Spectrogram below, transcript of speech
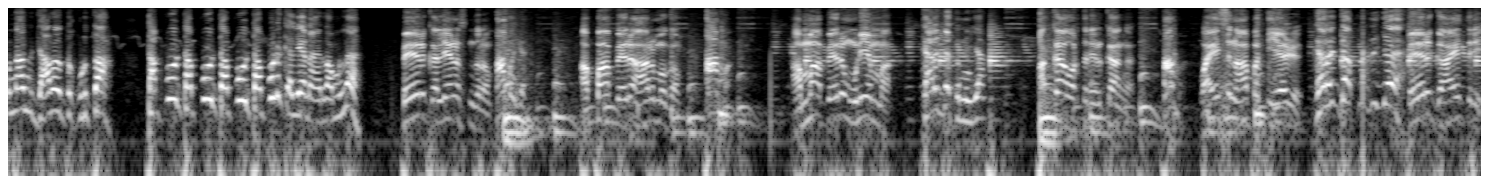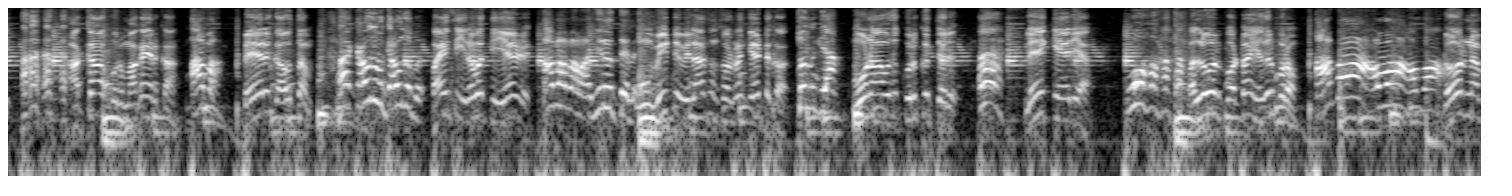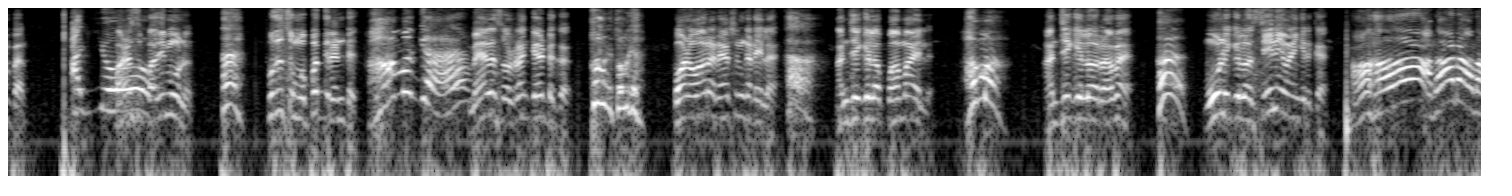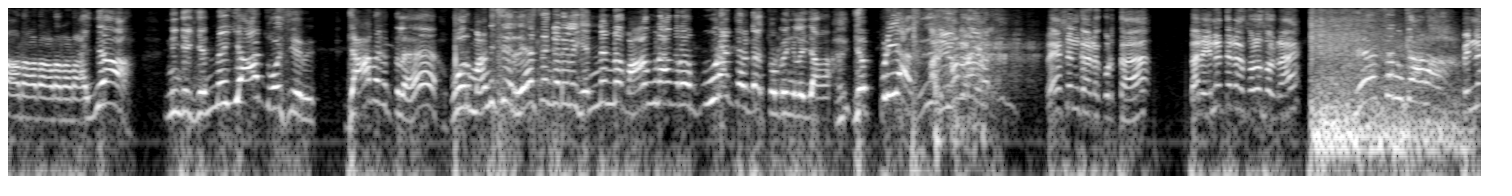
கொண்டாந்து ஜாதகத்தை கொடுத்தா டப்பு டப்பு டப்பு டப்புன்னு கல்யாணம் ஆயிடுறாம்ல? பேரு கல்யாண சுந்தரம் ஆமாங்க. அப்பா பேரு ஆறுமுகம். ஆமா. அம்மா பேரு முனியம்மா. கரெக்டா சொன்னீங்க. அக்கா ஒருத்தர் இருக்காங்க. வயசு நாற்பத்தி ஏழு பேரு காயத்ரி. அக்காவுக்கு ஒரு மகன் இருக்கான். ஆமா. பேரு கௌதம். கௌதம் கௌதம். வயசு இருபத்தி ஏழு ஆமா ஆமா இருபத்தேழு. உன் வீட்டு விலாசம் சொல்றேன் கேட்டுக்கோ. சொல்லுங்கயா மூணாவது குறுக்கு தெரு. லேக் ஏரியா வள்ளுவர் கோட்டம் ஆமா ஆமா. பதிமூணு. புதுசு முப்பத்தி ரெண்டு ஆமாங்க. மேல சொல்றேன் கேட்டுக்க. சொல்லுங்க சொல்லுங்க. போன வாரம் ரேஷன் கடையில அஞ்சு கிலோ பாமாயில் ஆமா. அஞ்சு கிலோ ரவை மூணு கிலோ சீனி வாங்கியிருக்க ஆஹா அடாடா ஐயா நீங்க என்னய்யா ஜோசியர்? ஜாதகத்துல ஒரு மனுஷன் ரேஷன் கடையில என்னென்ன வாங்குனாங்கிற பூரா கரெக்டா சொல்றீங்களா ஐயா எப்படியா அது. ரேஷன் கார்டை கொடுத்தா வேற என்னத்தடா சொல்ல சொல்ற ரேஷன் கார்டா? பின்ன?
